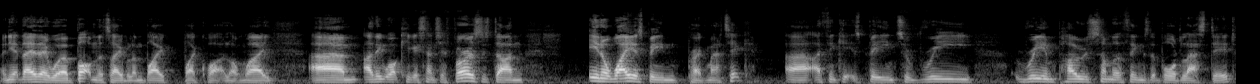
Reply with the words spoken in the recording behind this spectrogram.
And yet there they were, bottom of the table and by, by quite a long way. Um, I think what Quique Sanchez Flores has done, in a way, has been pragmatic. Uh, I think it has been to re reimpose some of the things that Bordalas did,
